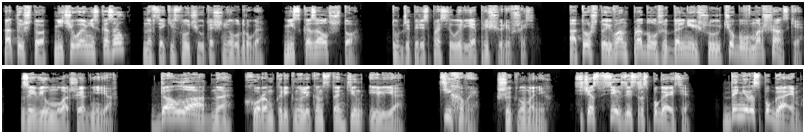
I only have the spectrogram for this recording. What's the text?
«А ты что, ничего им не сказал?» На всякий случай уточнил у друга. «Не сказал что?» Тут же переспросил Илья, прищурившись. «А то, что Иван продолжит дальнейшую учебу в Маршанске», заявил младший Огнияр. «Да ладно!» – хором крикнули Константин и Илья. «Тихо вы!» – шикнул на них. «Сейчас всех здесь распугаете!» «Да не распугаем!»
